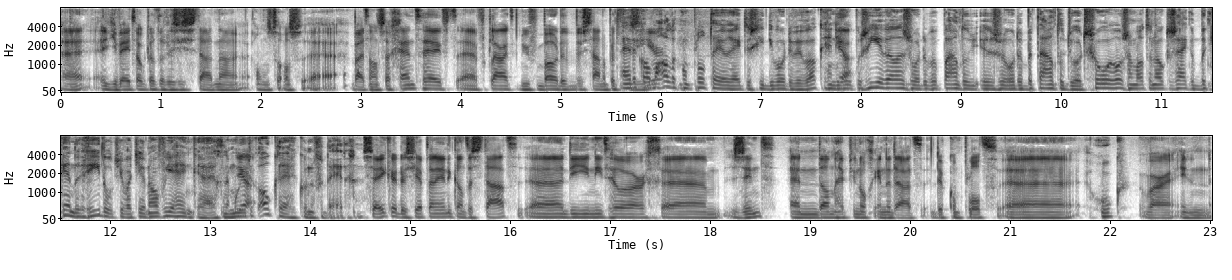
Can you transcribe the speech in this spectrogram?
Uh, je weet ook dat de Russische staat nou, ons als uh, buitenlandse agent heeft verklaard. Nu verboden. We staan op het En er komen alle complottheoretici die worden weer wakker. En die ja. roepen: zie je wel, en ze worden, bepaald door, ze worden betaald door George Soros en wat dan ook. Dat is eigenlijk het bekende riedeltje wat je dan over je heen krijgt. En dan moet je ja. natuurlijk ook tegen kunnen verdedigen. Zeker. Dus je hebt aan de ene kant de staat die niet heel erg zint. En dan heb je nog inderdaad de complothoek, waarin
